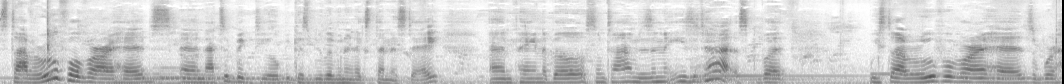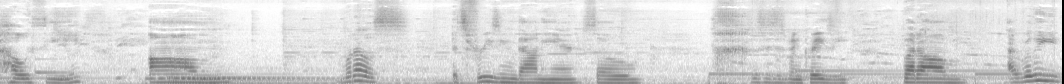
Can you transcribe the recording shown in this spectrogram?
Still have a roof over our heads, and that's a big deal because we live in an extended stay, and paying the bill sometimes isn't an easy task. But we still have a roof over our heads. We're healthy. Um, what else? It's freezing down here, so this has just been crazy. But um I really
